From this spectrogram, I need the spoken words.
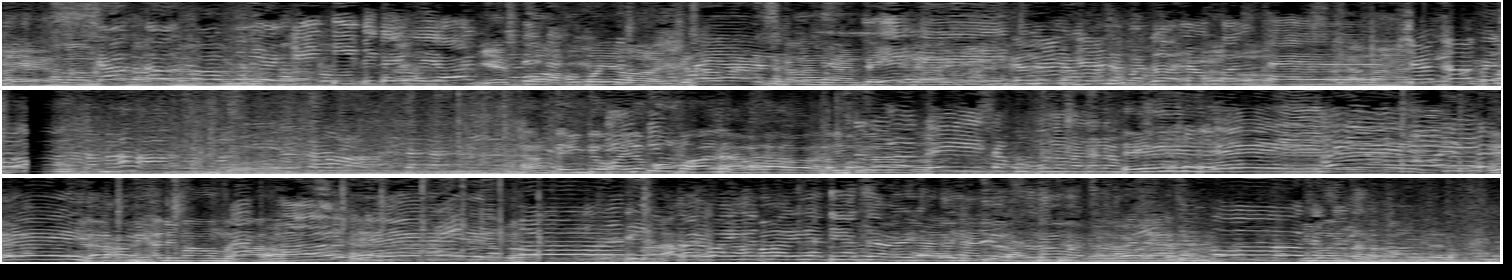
Yes. Shout out po Kuya yun. Yes po, ako po yun. Kasama tayo sa Kalangyan. Thank you very much. Kamangyan sa pagawa ng content. Shout out po. Ang thank you kayo po. Bahala pa. Susunod ay sa kubo naman ano. Hey! Hey! Dala kami alimango matapos. Thank you po. Thank you Okay po, ingat po, ingat, ingat sir. Ingat, ingat. Salamat. Salamat. po.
